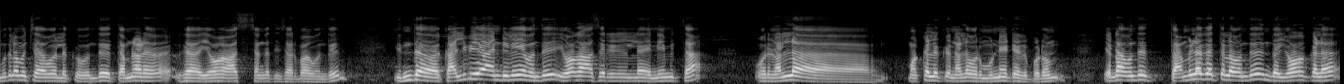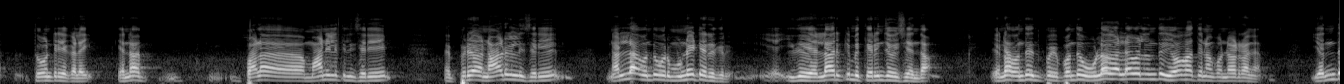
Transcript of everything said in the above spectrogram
முதலமைச்சர் அவர்களுக்கு வந்து தமிழ்நாடு யோகா ஆசிரியர் சங்கத்தின் சார்பாக வந்து இந்த கல்வி ஆண்டிலே வந்து யோகா ஆசிரியர்களை நியமித்தா ஒரு நல்ல மக்களுக்கு நல்ல ஒரு முன்னேற்றம் ஏற்படும். ஏன்னா வந்து தமிழகத்தில் வந்து இந்த யோகக்கலை தோன்றிய கலை. ஏன்னா பல மாநிலத்திலும் சரி பிற நாடுகளிலும் சரி நல்லா வந்து ஒரு முன்னேற்றம் இருக்குது. இது எல்லாருக்குமே தெரிஞ்ச விஷயந்தான் ஏன்னா வந்து இப்போ இப்போ வந்து உலக அளவில் இருந்து யோகா தினம் கொண்டாடுறாங்க. எந்த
